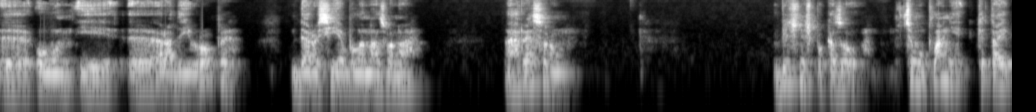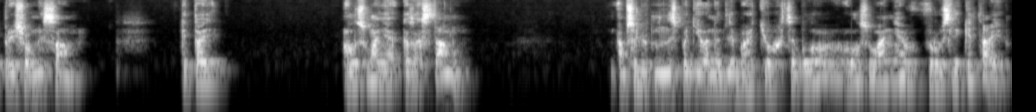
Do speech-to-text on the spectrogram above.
е, ООН і е, Ради Європи, де Росія була названа агресором, більш ніж показово. В цьому плані Китай прийшов не сам. Китай голосування Казахстану абсолютно несподіване для багатьох. Це було голосування в руслі Китаю.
